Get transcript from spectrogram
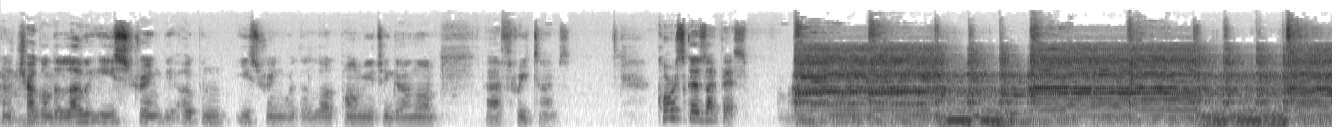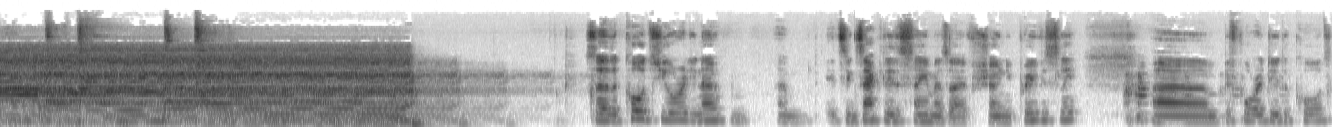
going to chug on the low E string, the open E string with a lot of palm muting going on, uh, three times. Chorus goes like this. So the chords you already know, um, it's exactly the same as I've shown you previously. Um, before I do the chords,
